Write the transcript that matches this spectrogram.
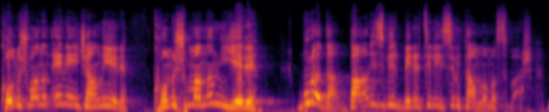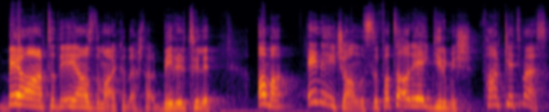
Konuşmanın en heyecanlı yeri. Konuşmanın yeri. Burada bariz bir belirtili isim tamlaması var. B artı diye yazdım arkadaşlar. Belirtili. Ama en heyecanlı sıfatı araya girmiş. Fark etmez.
